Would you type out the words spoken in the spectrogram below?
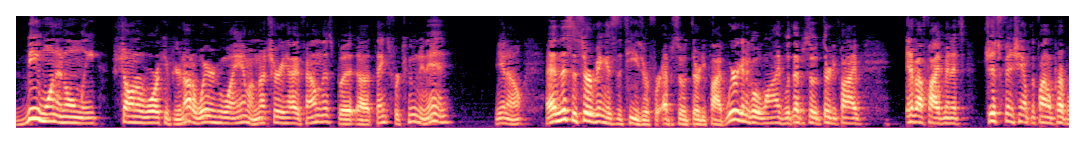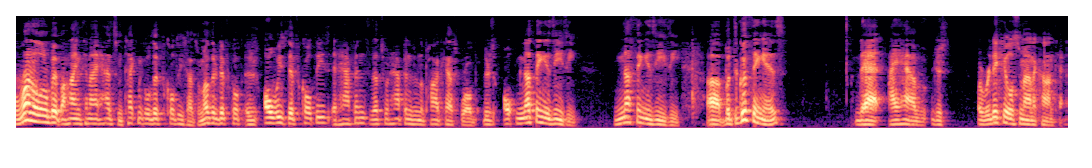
the one and only Sean O'Rourke. If you're not aware who I am, I'm not sure how you found this, but uh, thanks for tuning in you know. And this is serving as the teaser for episode 35. We're going to go live with episode 35 in about five minutes. Just finishing up the final prep. Run a little bit behind tonight. Had some technical difficulties. Had some other difficulties. There's always difficulties. It happens. That's what happens in the podcast world. There's nothing is easy. Nothing is easy. Uh, but the good thing is that I have just a ridiculous amount of content.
